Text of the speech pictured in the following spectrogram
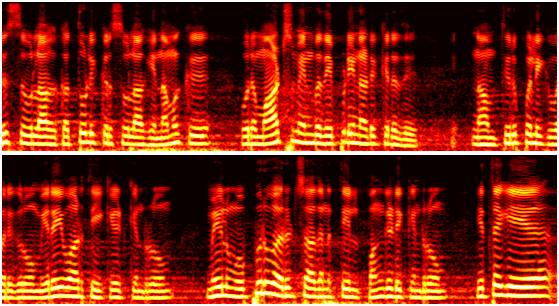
கிறிஸ்துவலாக கத்தோலிக் கிறிஸ்துவலாகிய நமக்கு ஒரு மாற்றம் என்பது எப்படி நடக்கிறது? நாம் திருப்பலிக்கு வருகிறோம் இறைவார்த்தையை கேட்கின்றோம் மேலும் ஒப்புருவ அருட்சாதனத்தில் பங்கெடுக்கின்றோம் இத்தகைய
